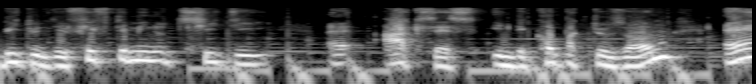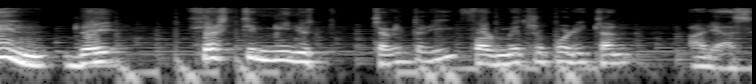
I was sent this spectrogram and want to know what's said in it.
between the 50 minute city uh, access in the compact zone and the 30 minute territory for metropolitan areas.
